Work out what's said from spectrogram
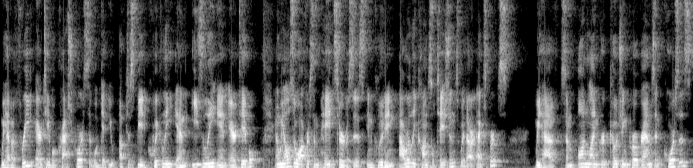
We have a free Airtable crash course that will get you up to speed quickly and easily in Airtable. And we also offer some paid services, including hourly consultations with our experts. We have some online group coaching programs and courses.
